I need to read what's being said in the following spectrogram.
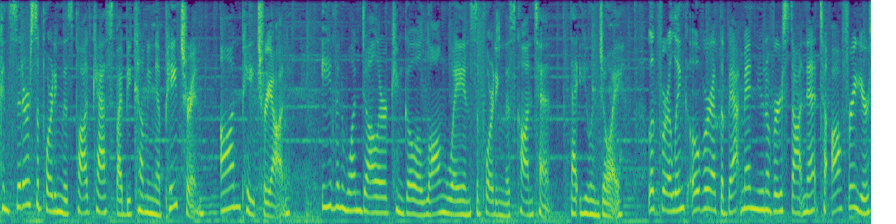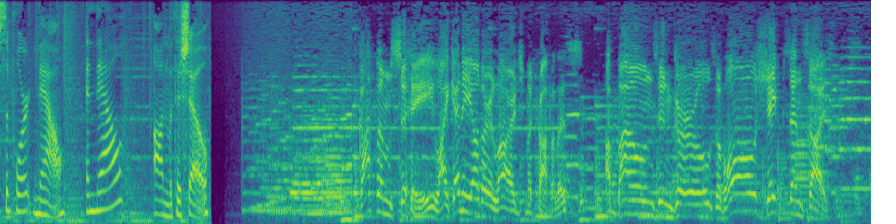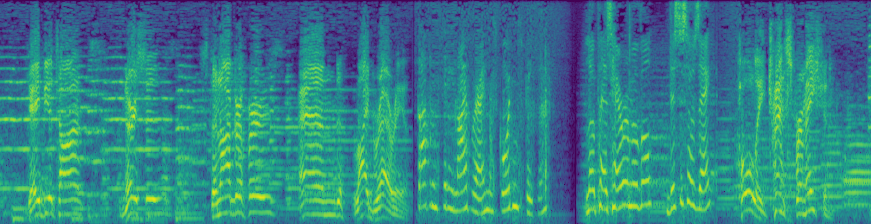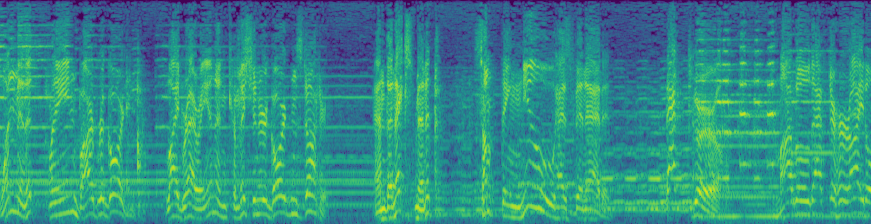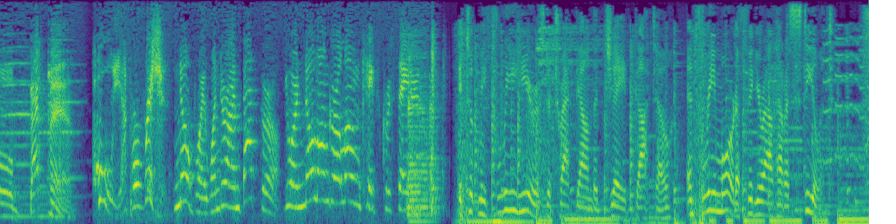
Consider supporting this podcast by becoming a patron on Patreon. Even $1 can go a long way in supporting this content that you enjoy. Look for a link over at thebatmanuniverse.net to offer your support now. And now, on with the show. Gotham City, like any other large metropolis, abounds in girls of all shapes and sizes. Debutantes, nurses, stenographers, and librarians. Gotham City Library, Miss Gordon speaking. Lopez hair removal. This is Jose. Holy transformation. One minute, plain Barbara Gordon, librarian and Commissioner Gordon's daughter. And the next minute, something new has been added. Batgirl, modeled after her idol, Batman. Holy apparition! No, Boy Wonder, I'm Batgirl. You are no longer alone, Caped Crusaders. It took me three years to track down the Jade Gato, and three more to figure out how to steal it.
